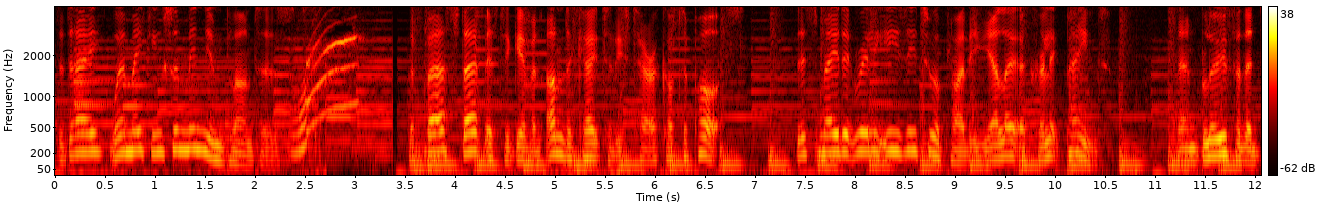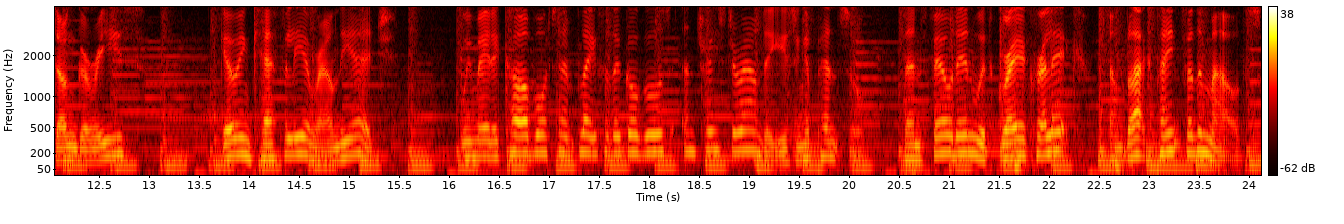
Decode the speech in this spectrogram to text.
Today, we're making some minion planters. What? The first step is to give an undercoat to these terracotta pots. This made it really easy to apply the yellow acrylic paint. Then blue for the dungarees, going carefully around the edge. We made a cardboard template for the goggles and traced around it using a pencil. Then filled in with grey acrylic and black paint for the mouths.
